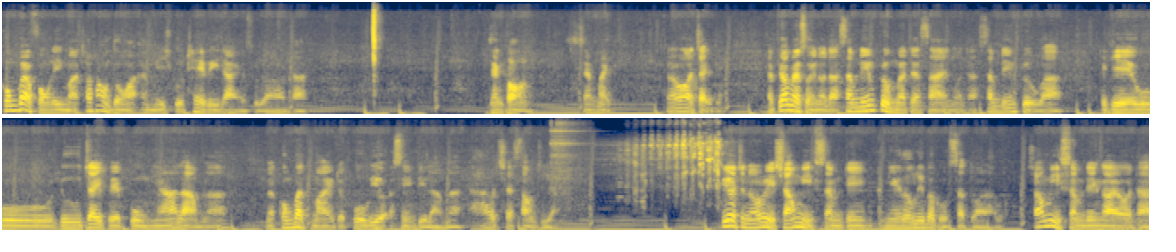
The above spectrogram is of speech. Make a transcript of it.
compact phone လေးမှာ6300 mAh ကိုထည့်ပေးလာရယ်ဆိုတော့ဒါရန်ကောင်းစမ်းမိုက်ကျွန်တော်ကကြိုက်တယ်ပြောမယ်ဆိုရင်တော့ဒါ17 Pro Max တက်ဆိုင်တော့ဒါ17 Pro ကတကယ်ဟိုလူကြိုက်ပဲပုံများလာမလား compact မိုင်းအတွက်ပို့ပြီးတော့အဆင်ပြေလာမလားဒါကတော့တစ်ချက်စောင့်ကြည့်ရအောင်ပြီးတော့ကျွန်တော်တို့ Xiaomi 17အငယ်ဆုံးလေးဘက်ကိုဆက်သွားတာပေါ့ Xiaomi 17ကတော့ဒါ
